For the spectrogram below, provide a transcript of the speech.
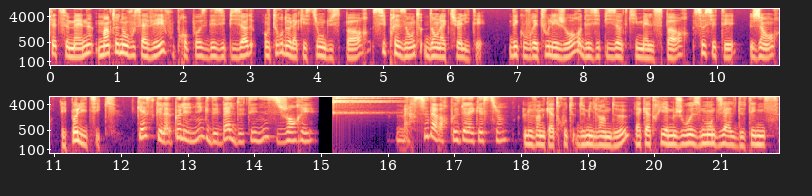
Cette semaine, Maintenant vous savez, vous propose des épisodes autour de la question du sport, si présente dans l'actualité. Découvrez tous les jours des épisodes qui mêlent sport, société, genre et politique. Qu'est-ce que la polémique des balles de tennis genrées? Merci d'avoir posé la question. Le 24 août 2022, la quatrième joueuse mondiale de tennis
